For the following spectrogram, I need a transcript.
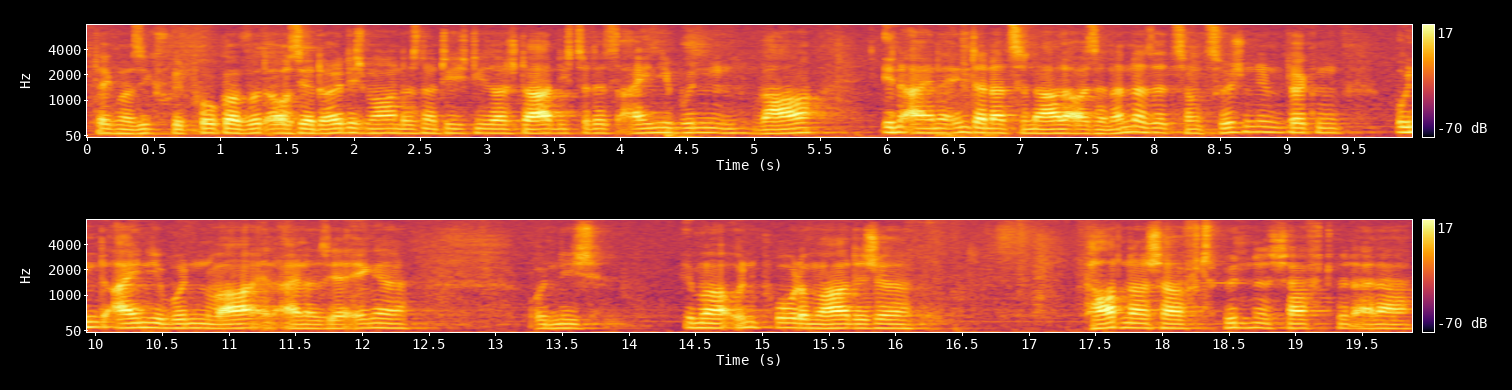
ich denke mal, Siegfried Proker wird auch sehr deutlich machen, dass natürlich dieser Staat nicht zuletzt eingebunden war in eine internationale Auseinandersetzung zwischen den Blöcken und eingebunden war in eine sehr enge und nicht immer unproblematische Partnerschaft, Bündnisschaft mit einer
